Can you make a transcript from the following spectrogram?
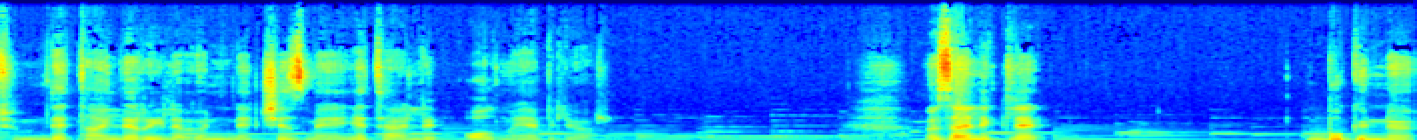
tüm detaylarıyla önüne çizmeye yeterli olmayabiliyor. Özellikle bugünü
